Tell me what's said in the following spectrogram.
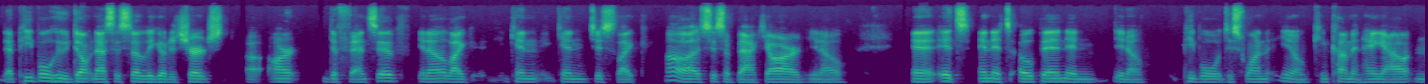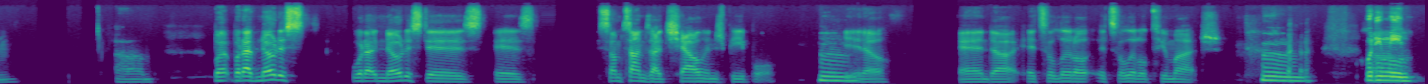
that people who don't necessarily go to church uh, aren't defensive you know like can can just like oh it's just a backyard you know? And it's and it's open and you know people just want you know can come and hang out and um but but i've noticed what i noticed is is sometimes i challenge people Hmm. you know and uh it's a little it's a little too much Hmm. What do you Um, mean?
